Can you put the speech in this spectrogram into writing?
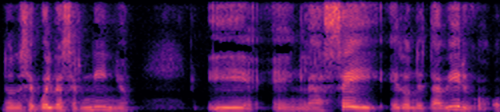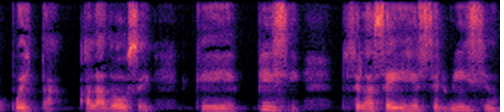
donde se vuelve a ser niño. Y en la seis es donde está Virgo, opuesta a la doce, que es Pisces. Entonces la seis es el servicio,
